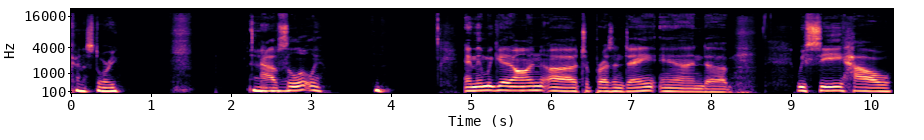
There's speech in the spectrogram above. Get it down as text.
kind of story. And- Absolutely. and then we get on uh, to present day, and uh, we see how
